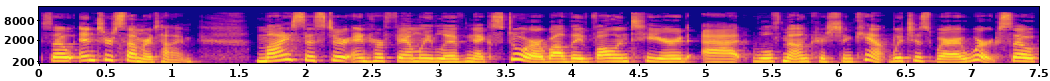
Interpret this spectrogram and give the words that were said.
So enter summertime. My sister and her family live next door while they volunteered at Wolf Mountain Christian Camp, which is where I work. So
